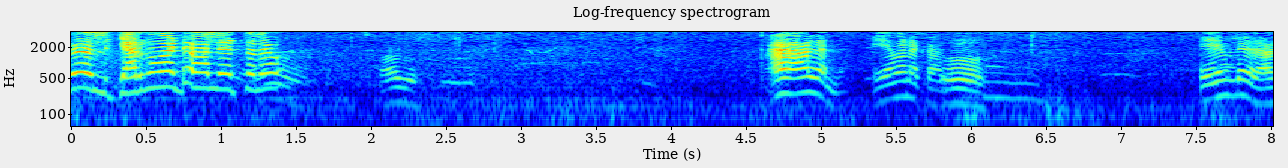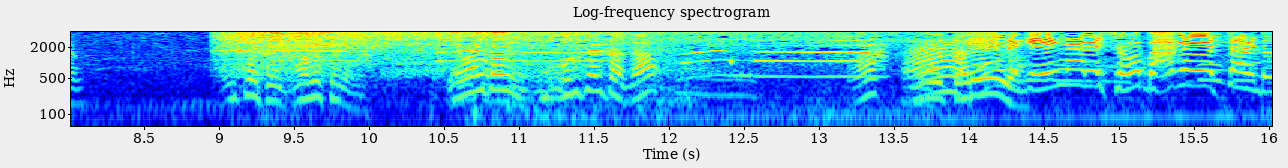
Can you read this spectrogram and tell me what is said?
నువ్వు జరగమంటే వాళ్ళు ఎత్తలేవు ఆ, ఆగండి ఏమన్నా కాదు ఏం లేదు ఆగు ఇంకోటి ఏం కాలే షో. బాగా చేస్తాడు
